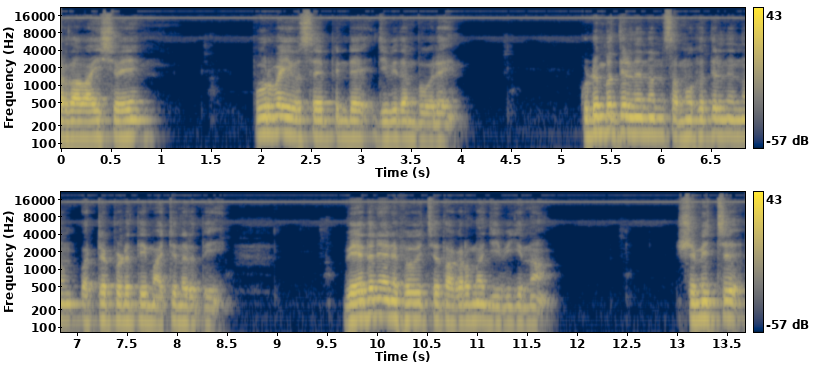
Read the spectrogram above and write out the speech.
കർത്താവായിശോയെ പൂർവ യുവസേപ്പിന്റെ ജീവിതം പോലെ കുടുംബത്തിൽ നിന്നും സമൂഹത്തിൽ നിന്നും ഒറ്റപ്പെടുത്തി മാറ്റി നിർത്തി വേദന അനുഭവിച്ച് തകർന്ന് ജീവിക്കുന്ന ക്ഷമിച്ച്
